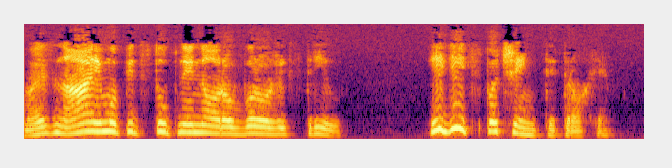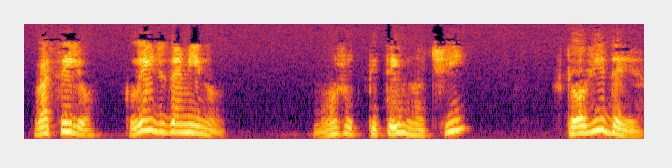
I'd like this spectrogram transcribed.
Ми знаємо підступний норов ворожих стріл. Ідіть спочиньте трохи. Василю, клич заміну. Можуть піти вночі? Хто відає?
